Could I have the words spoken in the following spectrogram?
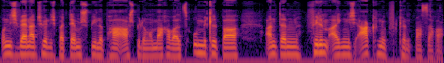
Und ich werde natürlich bei dem Spiel ein paar A-Spielungen machen, weil es unmittelbar an den Film eigentlich anknüpft, könnte man sagen.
